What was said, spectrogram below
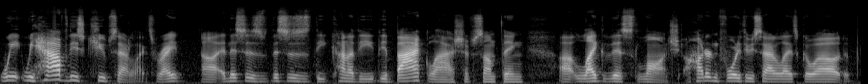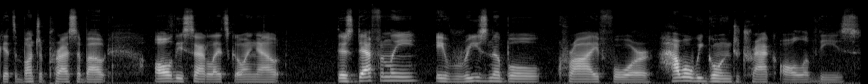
we, we have these cube satellites, right? Uh, and this is this is the kind of the, the backlash of something uh, like this launch. 143 satellites go out. It gets a bunch of press about all these satellites going out. There's definitely a reasonable cry for how are we going to track all of these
